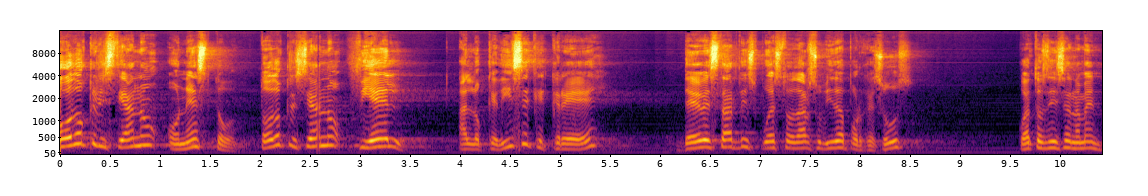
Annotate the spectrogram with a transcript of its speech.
Todo cristiano honesto, todo cristiano fiel a lo que dice que cree, debe estar dispuesto a dar su vida por Jesús. ¿Cuántos dicen amén?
